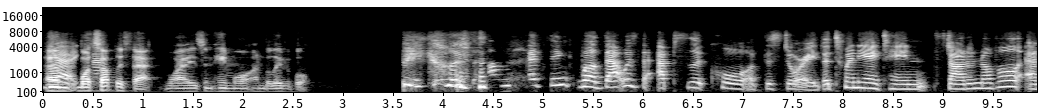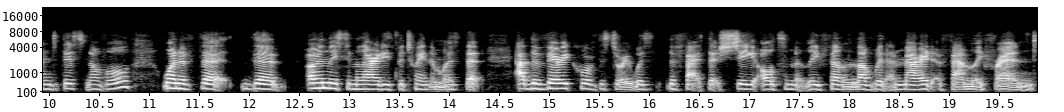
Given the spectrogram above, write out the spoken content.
yeah, exactly. What's up with that? Why isn't he more unbelievable? Because um, I think, well, that was the absolute core of the story. The 2018 starter novel and this novel, one of the the only similarities between them was that at the very core of the story was the fact that she ultimately fell in love with and married a family friend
